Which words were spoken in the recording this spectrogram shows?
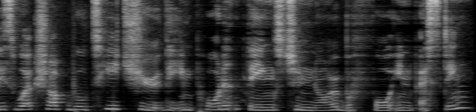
This workshop will teach you the important things to know before investing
